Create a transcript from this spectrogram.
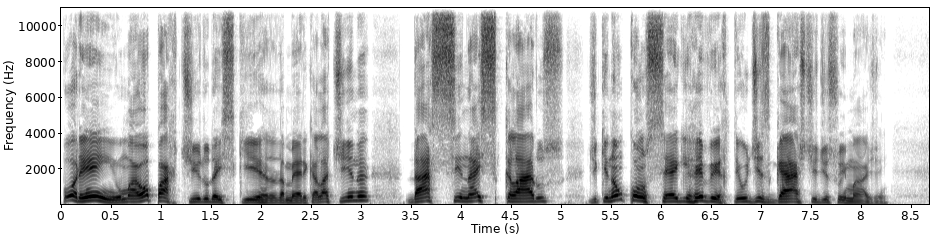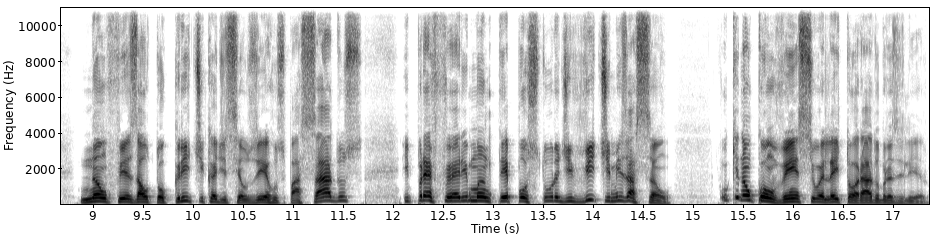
Porém, o maior partido da esquerda da América Latina dá sinais claros de que não consegue reverter o desgaste de sua imagem. Não fez autocrítica de seus erros passados e prefere manter postura de vitimização, o que não convence o eleitorado brasileiro.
